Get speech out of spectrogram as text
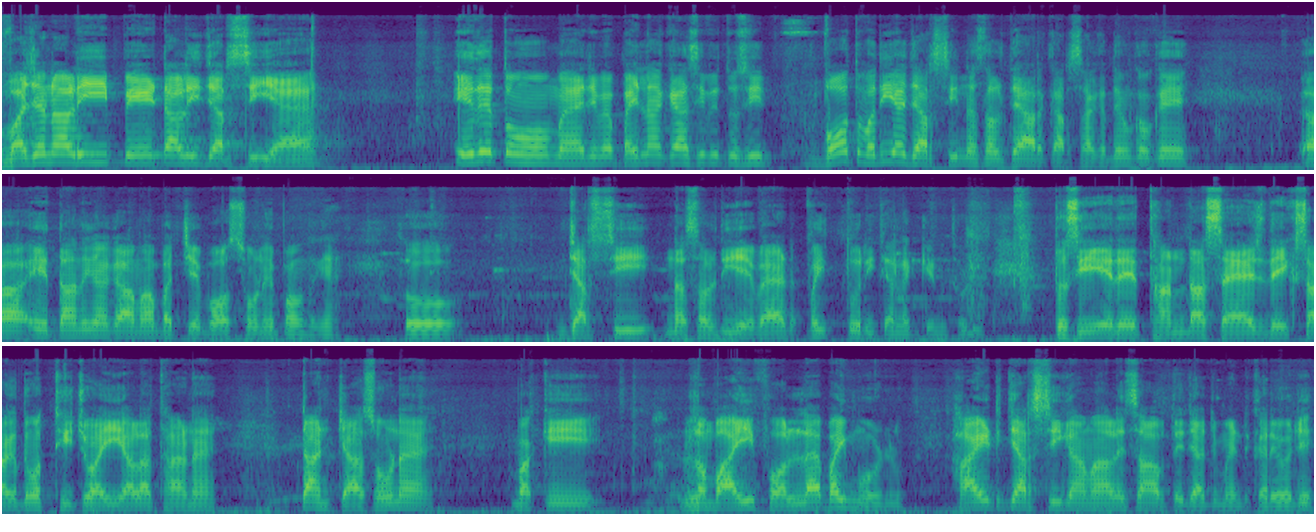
ਵਜਨ ਵਾਲੀ ਪੇਟ ਵਾਲੀ ਜਰਸੀ ਹੈ। ਇਹਦੇ ਤੋਂ ਮੈਂ ਜਿਵੇਂ ਪਹਿਲਾਂ ਕਿਹਾ ਸੀ ਵੀ ਤੁਸੀਂ ਬਹੁਤ ਵਧੀਆ ਜਰਸੀ ਨਸਲ ਤਿਆਰ ਕਰ ਸਕਦੇ ਹੋ, ਕਿਉਂਕਿ ਇਦਾਂ ਦੀਆਂ ਗਾਵਾਂ ਬੱਚੇ ਬਹੁਤ ਸੋਹਣੇ ਪਾਉਂਦੀਆਂ। ਸੋ, ਜਰਸੀ ਨਸਲ ਦੀ ਇਹ ਵੈੜ ਬਈ ਤੋਰੀ 'ਚ ਲੱਗੇ ਨੇ ਥੋੜੀ ਤੁਸੀਂ ਇਹਦੇ ਥਣ ਦਾ ਸਾਈਜ਼ ਦੇਖ ਸਕਦੇ ਹੋ, ਹੱਥੀ ਚਵਾਈ ਵਾਲਾ ਥਣ ਹੈ, ਢਾਂਚਾ ਸੋਹਣਾ ਹੈ, ਬਾਕੀ ਲੰਬਾਈ ਫੁੱਲ ਹੈ, ਬਾਈ ਮੋੜ ਲਓ। ਹਾਈਟ ਜਰਸੀ ਗਾਵਾਂ ਵਾਲੇ ਹਿਸਾਬ ਤੇ ਜੱਜਮੈਂਟ ਕਰਿਓ ਜੇ।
